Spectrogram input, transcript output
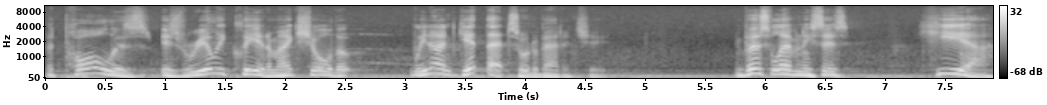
But Paul is, is really clear to make sure that we don't get that sort of attitude. In verse 11, he says, Here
